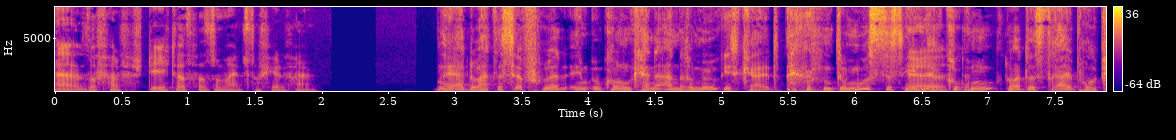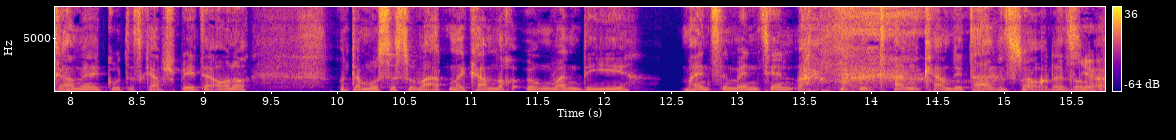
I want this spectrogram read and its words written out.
Äh, insofern verstehe ich das, was du meinst, auf jeden Fall. Naja, du hattest ja früher im Grunde keine andere Möglichkeit. Du musstest ihn Ja, ja, gucken. Du hattest drei Programme, gut, es gab später auch noch. Und da musstest du warten, da kam noch irgendwann die Mainzelmännchen und dann kam die Tagesschau oder so. Ja.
